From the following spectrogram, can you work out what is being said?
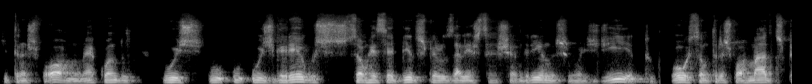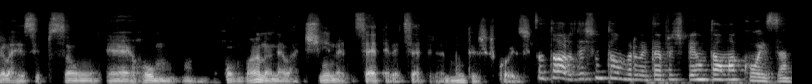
que transformam, né? quando os, os gregos são recebidos pelos alexandrinos no Egito, ou são transformados pela recepção é, rom, romana, né, latina, etc, etc. Muitas coisas. Santoro, deixa eu então aproveitar para te perguntar uma coisa.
